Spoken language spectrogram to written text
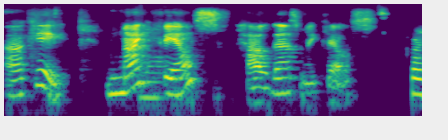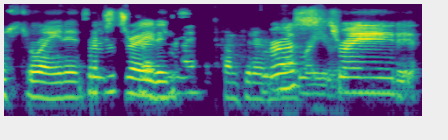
Okay. Mike No. feels. How does Mike feels? Frustrated. Frustrated. Computer. Frustrated.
